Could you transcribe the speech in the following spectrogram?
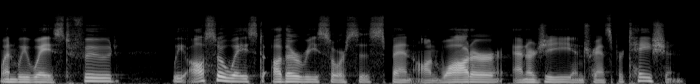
When we waste food, we also waste other resources spent on water, energy, and transportation,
